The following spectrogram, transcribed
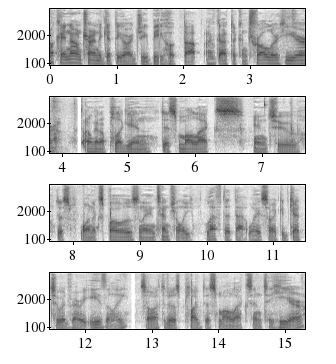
Okay, now I'm trying to get the RGB hooked up. I've got the controller here. I'm going to plug in this Molex into this one exposed, and I intentionally left it that way so I could get to it very easily. So all I have to do is plug this Molex into here.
